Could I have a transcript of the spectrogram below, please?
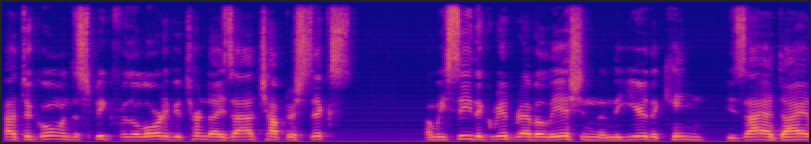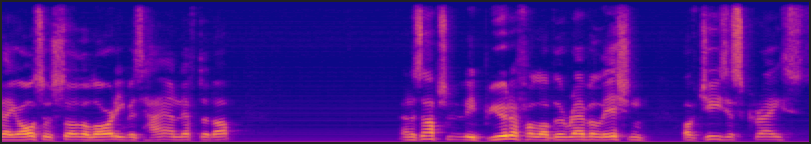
uh, to go and to speak for the Lord. If you turn to Isaiah chapter 6, and we see the great revelation in the year the King Uzziah died, I also saw the Lord. He was high and lifted up. And it's absolutely beautiful of the revelation of Jesus Christ.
